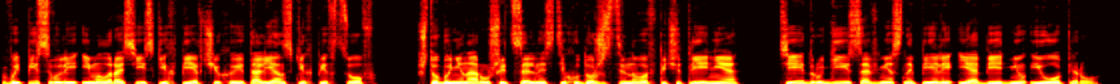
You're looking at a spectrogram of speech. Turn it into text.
Выписывали и малороссийских певчих, и итальянских певцов, чтобы не нарушить цельности художественного впечатления, те и другие совместно пели и обедню, и оперу.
